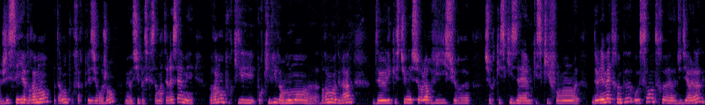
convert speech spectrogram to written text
j'essayais vraiment, notamment pour faire plaisir aux gens, mais aussi parce que ça m'intéressait, mais vraiment pour qu'ils vivent un moment vraiment agréable, de les questionner sur leur vie, sur, euh, sur qu'est-ce qu'ils aiment, qu'est-ce qu'ils font, euh, de les mettre un peu au centre euh, du dialogue,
